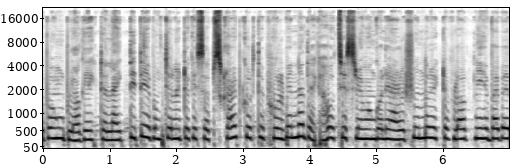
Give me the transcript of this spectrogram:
এবং ব্লগে একটা লাইক দিতে এবং চ্যানেলটাকে সাবস্ক্রাইব করতে ভুলবেন না। দেখা হচ্ছে শ্রীমঙ্গলে আরও সুন্দর একটা ব্লগ নিয়ে। বাই বাই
